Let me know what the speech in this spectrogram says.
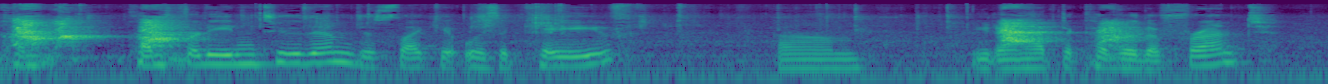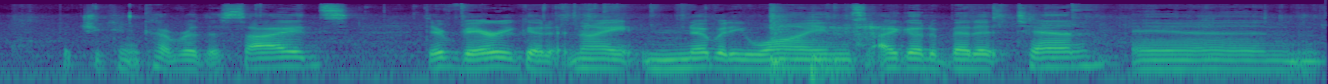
com comforting to them, just like it was a cave. Um, you don't have to cover the front, but you can cover the sides. They're very good at night. Nobody whines. I go to bed at 10, and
